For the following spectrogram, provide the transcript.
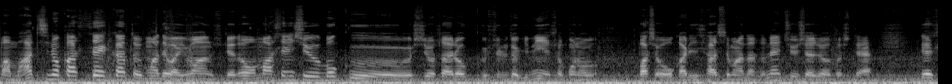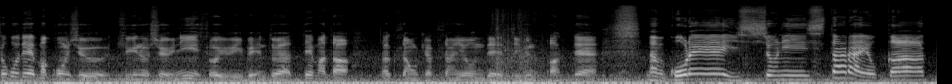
まあ、街の活性化とまでは言わんですけど、まあ、先週僕潮騒ロックする時にそこの場所をお借りさせてもらったんですね。駐車場として。でそこで、まあ、今週次の週にそういうイベントをやってまたたくさんお客さん呼んでっていうのがあってなんかこれ一緒にしたらよかった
